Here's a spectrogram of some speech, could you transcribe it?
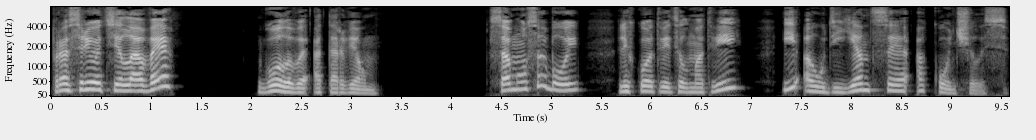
«Просрете лаве, головы оторвем». «Само собой», — легко ответил Матвей, и аудиенция окончилась.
